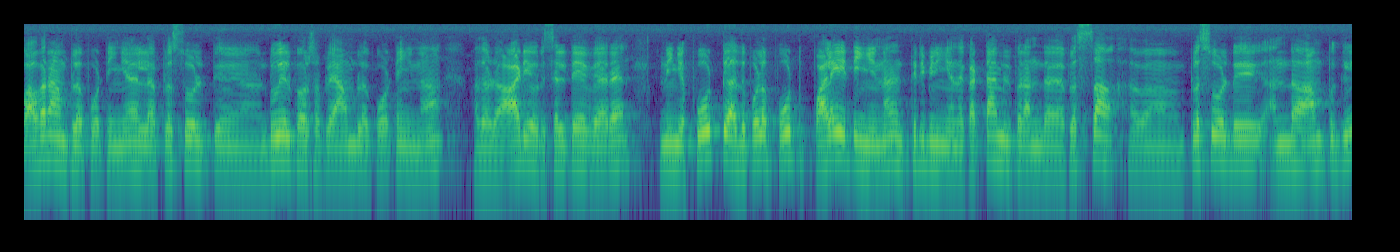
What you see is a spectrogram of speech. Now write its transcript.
பவர் ஆம்பில் போட்டிங்க இல்லை plus volt dual power supply ஆம்பில் போட்டிங்கன்னா அதோட ஆடியோ ரிசல்ட்டே வேறு. நீங்கள் போட்டு அது போல் போட்டு பழகிட்டீங்கன்னா திருப்பி நீங்கள் அந்த கட்டாம்பில் பெற அந்த ப்ளஸ்ஸாக ப்ளஸ் வோல்ட்டு அந்த ஆம்புக்கு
